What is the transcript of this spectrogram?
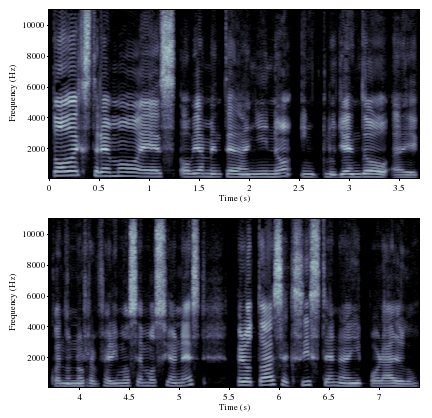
todo extremo es obviamente dañino, incluyendo eh, cuando nos referimos a emociones, pero todas existen ahí por algo.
